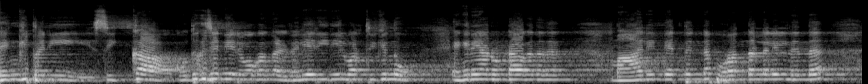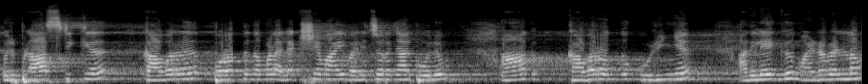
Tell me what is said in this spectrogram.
ഡെങ്കിപ്പനി സിക്ക കൊതുകുജന്യ രോഗങ്ങൾ വലിയ രീതിയിൽ വർദ്ധിക്കുന്നു. എങ്ങനെയാണ് ഉണ്ടാകുന്നത്? മാലിന്യത്തിന്റെ പുറന്തള്ളലിൽ നിന്ന് ഒരു പ്ലാസ്റ്റിക് കവറ് പുറത്ത് നമ്മൾ അലക്ഷ്യമായി വലിച്ചെറിഞ്ഞാൽ പോലും ആ കവറൊന്ന് കുഴിഞ്ഞ് അതിലേക്ക് മഴവെള്ളം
